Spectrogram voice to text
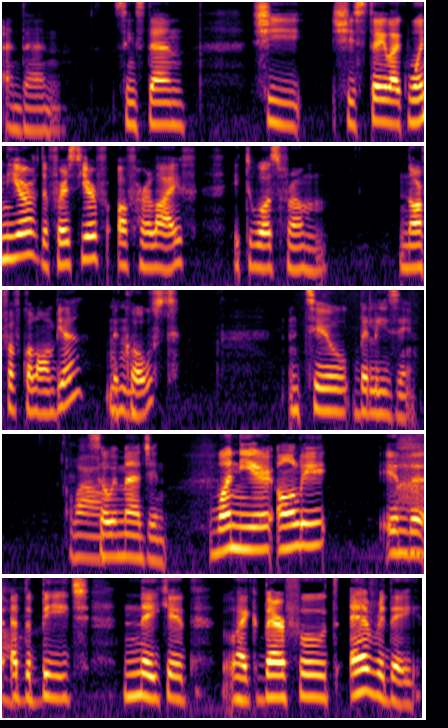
and then since then, she she stayed like one year. The first year of- of her life, it was from north of Colombia, the coast, until Belize. Wow. So imagine one year only in the at the beach, naked, like barefoot every day.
